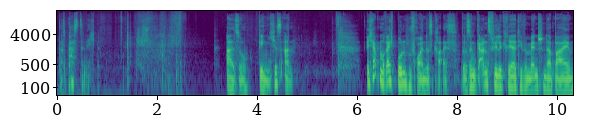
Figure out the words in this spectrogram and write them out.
Das passte nicht. Also ging ich es an. Ich habe einen recht bunten Freundeskreis. Da sind ganz viele kreative Menschen dabei.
